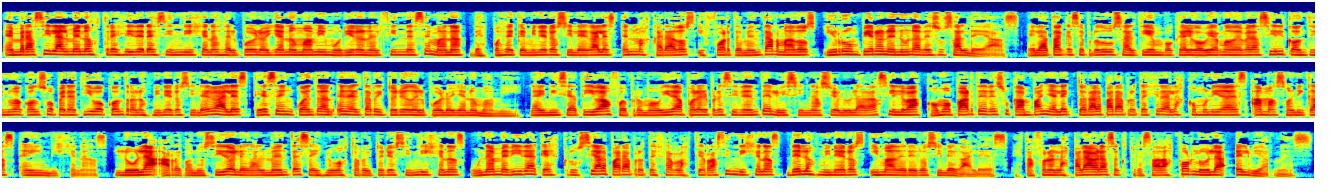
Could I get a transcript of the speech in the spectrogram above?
En Brasil, al menos tres líderes indígenas del pueblo Yanomami murieron el fin de semana después de que mineros ilegales enmascarados y fuertemente armados irrumpieron en una de sus aldeas. El ataque se produce al tiempo que el gobierno de Brasil continúa con su operativo contra los mineros ilegales que se encuentran en el territorio del pueblo Yanomami. La iniciativa fue promovida por el presidente Luis Ignacio Lula da Silva como parte de su campaña electoral para proteger a las comunidades amazónicas e indígenas. Lula ha reconocido legalmente seis nuevos territorios territorios indígenas, una medida que es crucial para proteger las tierras indígenas de los mineros y madereros ilegales. Estas fueron las palabras expresadas por Lula el viernes.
